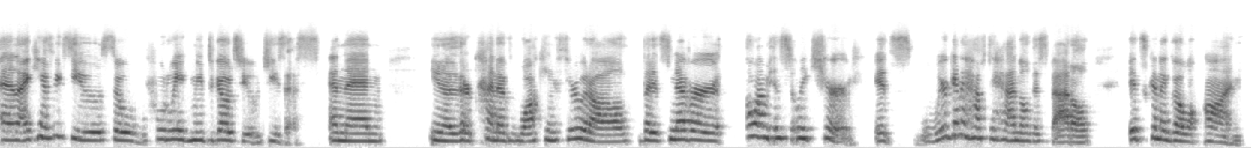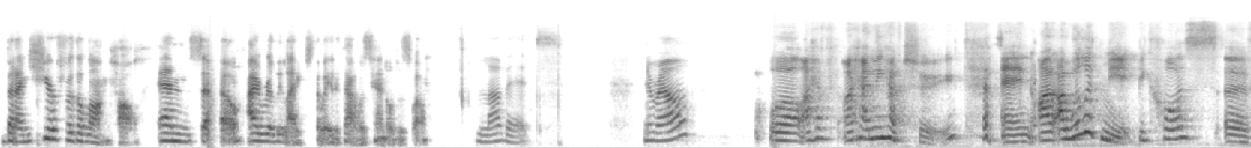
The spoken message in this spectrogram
and i can't fix you so who do we need to go to? Jesus. And then you know they're kind of walking through it all but it's never oh i'm instantly cured. It's we're going to have to handle this battle. It's going to go on but i'm here for the long haul. And so i really liked the way that that was handled as well. Love it. Narelle? Well, I have I only have two, and I, I, will admit because of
